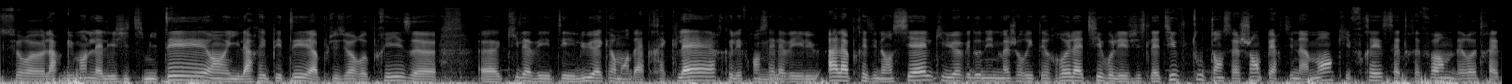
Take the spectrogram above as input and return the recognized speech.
sur l'argument de la légitimité. Il a répété à plusieurs reprises euh, qu'il avait été élu avec un mandat très clair, que les Français mmh. l'avaient élu à la présidentielle, qu'il lui avait donné une majorité relative aux législatives, tout en sachant pertinemment qu'il ferait cette réforme des retraites.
